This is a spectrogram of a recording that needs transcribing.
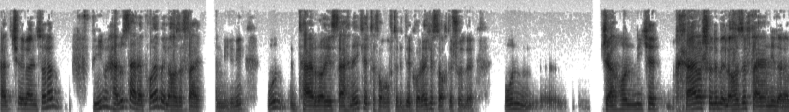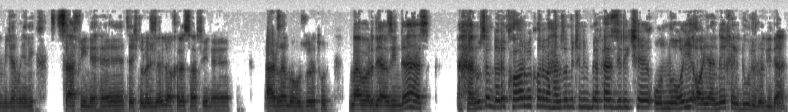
حتی چهل سال هم فیلم هنوز سر پای به لحاظ فنی یعنی اون طراحی صحنه که اتفاق افتاده دکورایی که ساخته شده اون جهانی که خلق شده به لحاظ فنی دارم میگم. یعنی سفینه تکنولوژی داخل سفینه ارزم به حضورتون مواردی از این دست هنوزم داره کار می‌کنه و هنوزم می‌تونید بپذیری که اون موقع یه آینده خیلی دوری رو دیدن.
